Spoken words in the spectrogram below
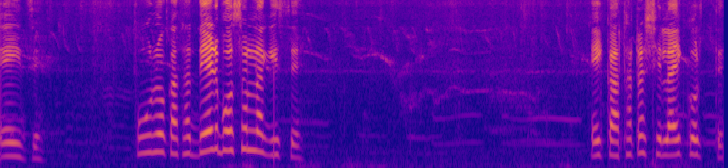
এই যে, পুরো কাঁথা দেড় বছর লাগিয়েছে এই কাঁথাটা সেলাই করতে।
